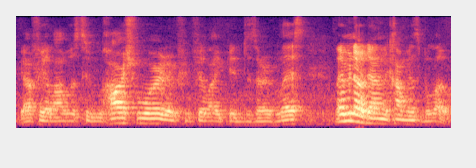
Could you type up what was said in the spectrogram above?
If y'all feel I was too harsh for it or if you feel like it deserved less, let me know down in the comments below.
